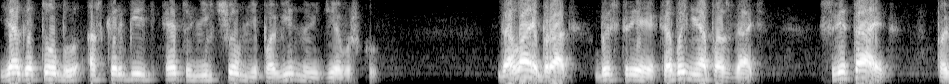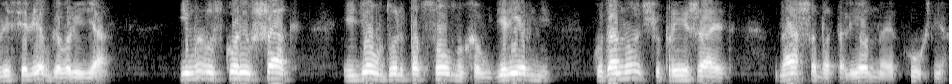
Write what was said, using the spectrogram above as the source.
я готов был оскорбить эту ни в чем не повинную девушку. «Давай, брат, быстрее, кабы не опоздать!» «Светает!» — повеселев, говорю я. И мы, ускорив шаг, идем вдоль подсолнухов к деревне, куда ночью приезжает наша батальонная кухня.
